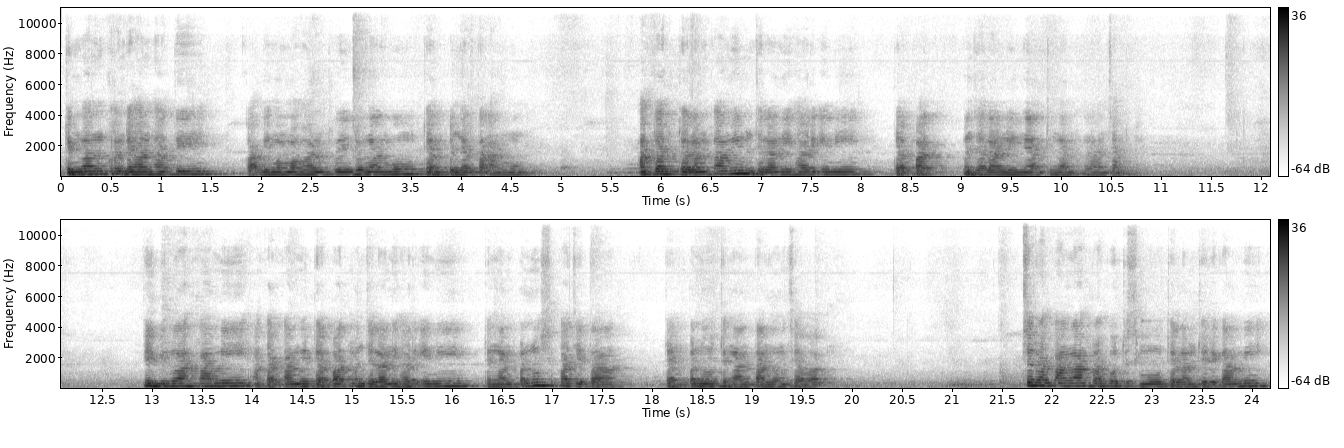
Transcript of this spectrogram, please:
Dengan kerendahan hati, kami memohon perlindunganmu dan penyertaanmu, agar dalam kami menjalani hari ini dapat menjalaninya dengan lancar. Bimbinglah kami agar kami dapat menjalani hari ini dengan penuh sukacita dan penuh dengan tanggung jawab. Cerahkanlah roh kudusmu dalam diri kami,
